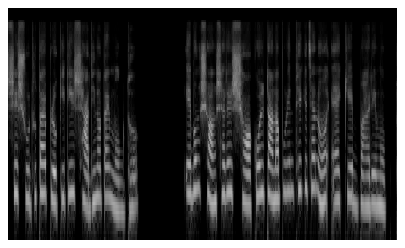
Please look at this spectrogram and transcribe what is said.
সে শুধু তার প্রকৃতির স্বাধীনতায় মুগ্ধ। এবং সংসারের সকল টানাপুরেন থেকে যেন একেবারে মুক্ত।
